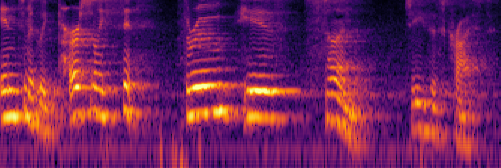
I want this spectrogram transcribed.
intimately, personally, sent through His Son, Jesus Christ.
